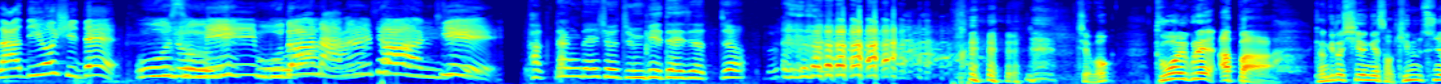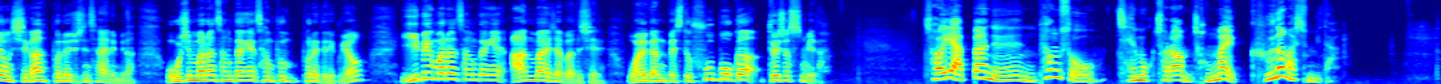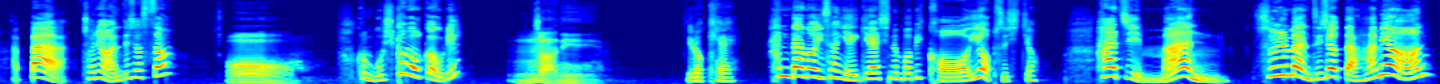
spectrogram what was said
라디오 시대 웃음이 묻어나는 편지 박장대쇼 준비되셨죠? 제목 두 얼굴의 아빠 경기도 시흥에서 김순영 씨가 보내주신 사연입니다. 50만 원 상당의 상품 보내드리고요. 200만 원 상당의 안마의자 받으실 월간 베스트 후보가 되셨습니다. 저희 아빠는 평소 제목처럼 정말 근엄하십니다. 아빠, 저녁 안 드셨어? 어, 그럼 뭐 시켜 먹을까, 우리? 음, 아니. 이렇게 한 단어 이상 얘기하시는 법이 거의 없으시죠. 하지만 술만 드셨다 하면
